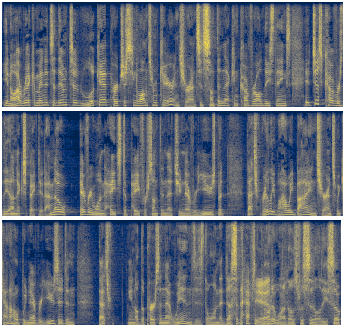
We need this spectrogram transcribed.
you know, I recommended to them to look at purchasing long term care insurance. It's something that can cover all these things. It just covers the unexpected. I know everyone hates to pay for something that you never use, but that's really why we buy insurance. We kind of hope we never use it. And that's, you know, the person that wins is the one that doesn't have to Yeah. go to one of those facilities. So,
